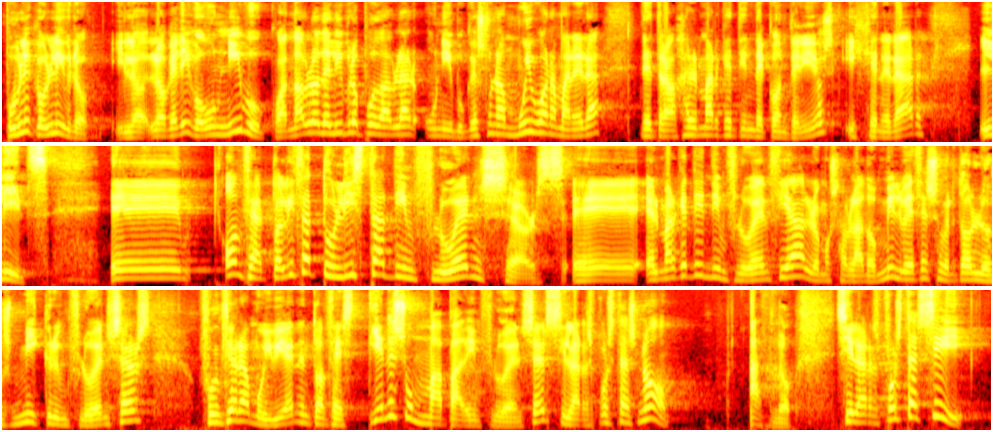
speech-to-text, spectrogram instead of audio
publica un libro. Y lo, que digo, un ebook. Cuando hablo de libro puedo hablar un ebook. Es una muy buena manera de trabajar el marketing de contenidos y generar leads. 11. Eh, actualiza tu lista de influencers. el marketing de influencia, lo hemos hablado mil veces, sobre todo los microinfluencers, funciona muy bien. Entonces, ¿tienes un mapa de influencers? Si la respuesta es no, hazlo. Si la respuesta es sí,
